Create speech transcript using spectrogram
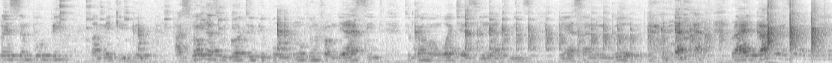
play simple beat but make it good. As long as we got two people moving from their seat to come and watch us here, that means we are sounding good. right? Clap for yourself, man.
